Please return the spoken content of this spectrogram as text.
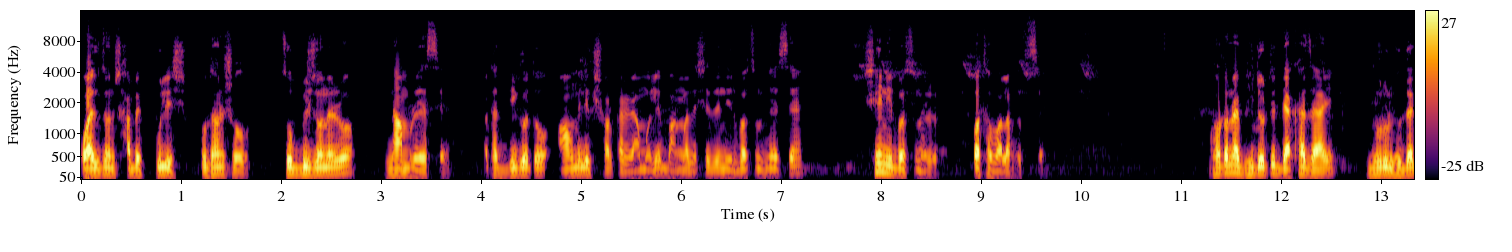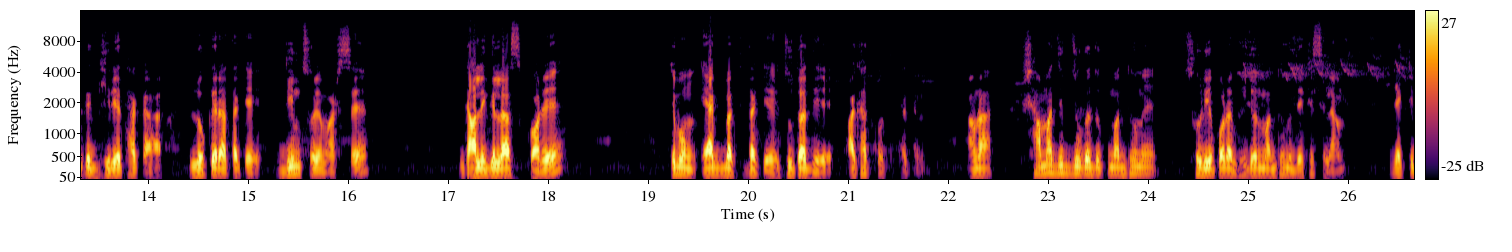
কয়েকজন সাবেক পুলিশ প্রধানসহ চব্বিশ জনেরও নাম রয়েছে। অর্থাৎ বিগত আওয়ামী লীগ সরকারের আমলে বাংলাদেশে যে নির্বাচন হয়েছে, সেই নির্বাচনের কথা বলা হচ্ছে। ঘটনার ভিডিওটি দেখা যায়, নুরুল হুদাকে ঘিরে থাকা লোকেরা তাকে ডিম ছড়ে মারছে, গালিগালাজ করে এবং এক ব্যক্তি তাকে জুতা দিয়ে আঘাত করতে থাকেন। আমরা সামাজিক যোগাযোগ মাধ্যমে ছড়িয়ে পড়া ভিডিওর মাধ্যমে দেখেছিলাম যে একটি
